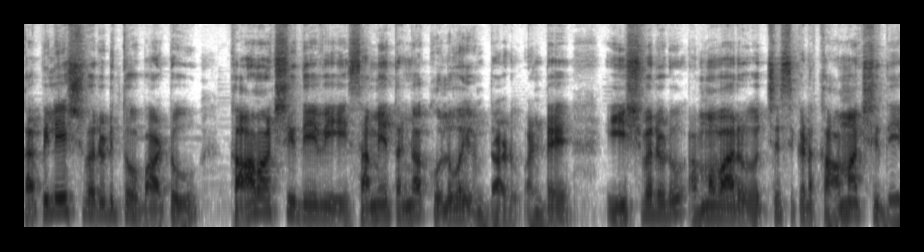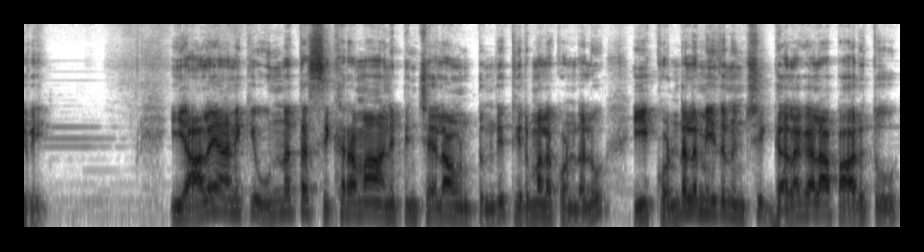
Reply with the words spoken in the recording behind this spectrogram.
కపిలేశ్వరుడితో పాటు కామాక్షిదేవి సమేతంగా కొలువై ఉంటాడు. అంటే ఈశ్వరుడు అమ్మవారు వచ్చేసి ఇక్కడ కామాక్షిదేవి ఈ ఆలయానికి ఉన్నత శిఖరమా అనిపించేలా ఉంటుంది. తిరుమల కొండలు ఈ కొండల మీద నుంచి గలగల పారుతూ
